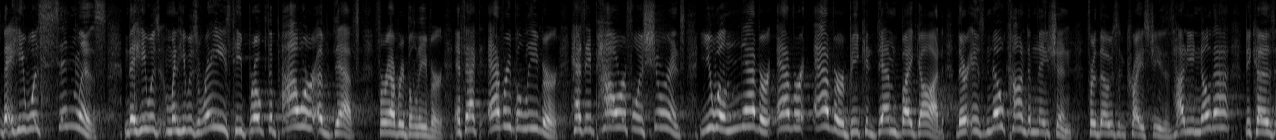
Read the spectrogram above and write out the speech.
that he was sinless, that he was when he was raised, he broke the power of death for every believer. In fact, every believer has a powerful assurance you will never ever ever be condemned by God. There is no condemnation for those in Christ Jesus. How do you know that? Because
